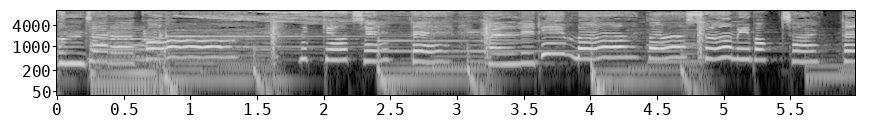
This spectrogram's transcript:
혼자라고 느껴질 때 할 일이 많아 숨이 벅찰 때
